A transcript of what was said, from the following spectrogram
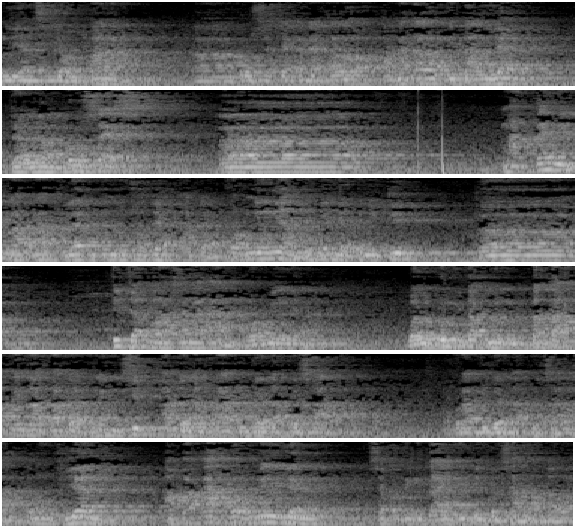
melihat sejauh mana uh, proses yang ada. Kalau karena kalau kita lihat dalam proses uh, materi pra peradilan tentu saja ada formilnya mungkin yang penyidik uh, tidak melaksanakan formilnya. Walaupun kita belum tetap kita pada prinsip adalah praduga tak bersalah. Praduga tak bersalah. Kemudian apakah formil yang seperti kita ikuti bersama bahwa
